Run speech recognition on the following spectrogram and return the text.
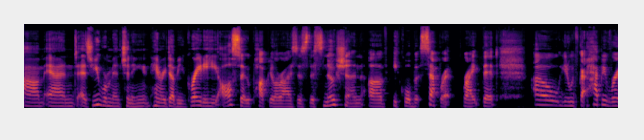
Um, and as you were mentioning, Henry W. Grady, he also popularizes this notion of equal but separate, right? That oh, you know, we've got happy ra-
